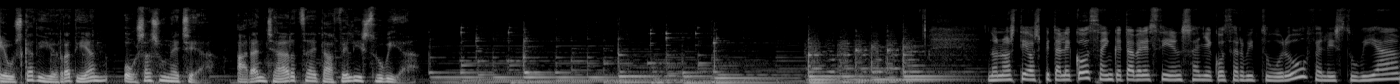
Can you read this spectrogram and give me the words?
Euskadi Irratian Osasun Etxea, Arantxa Hartza eta Feliz Zubia. Donostia ospitaleko zainketa berezien saileko zerbitzu buru, Feliz Zubia,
